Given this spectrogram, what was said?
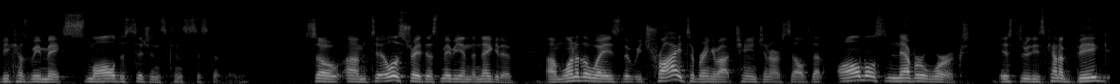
because we make small decisions consistently. So, um, to illustrate this, maybe in the negative, um, one of the ways that we try to bring about change in ourselves that almost never works is through these kind of big,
